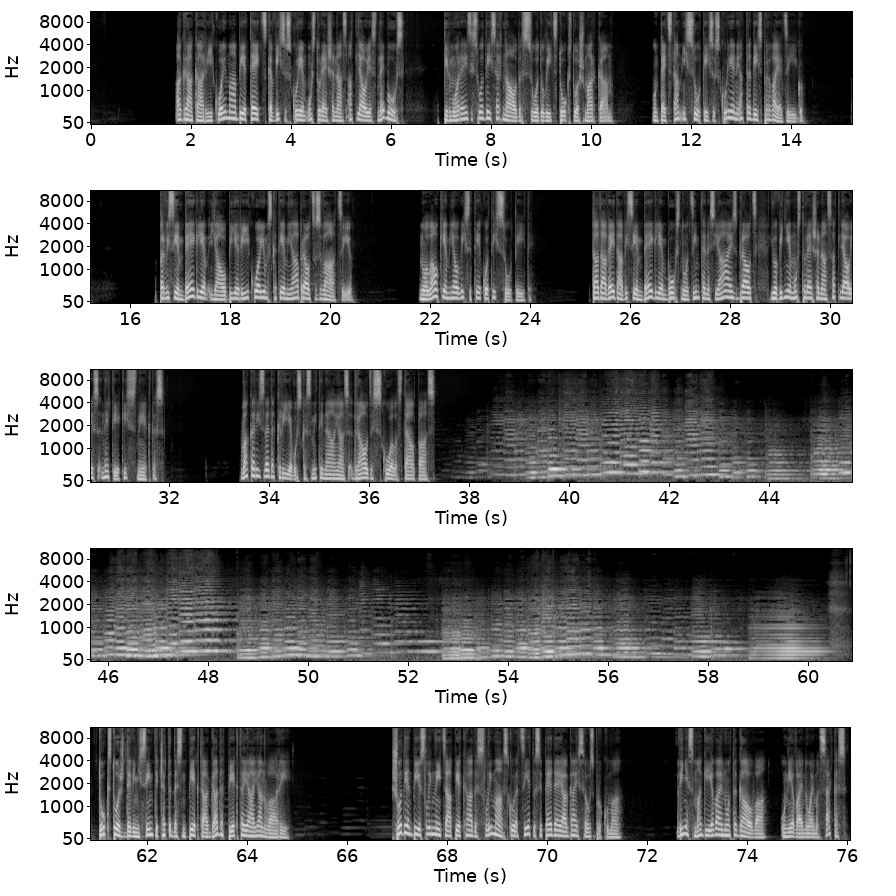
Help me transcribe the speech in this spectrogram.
Agrākā rīkojumā bija teikts, ka visus, kuriem uzturēšanās atļaujas nebūs, pirmo reizi sodīs ar naudas sodu līdz tūkstoš markām, un pēc tam izsūtīs uz kurieni atradīs par vajadzīgu. Par visiem bēgļiem jau bija rīkojums, ka tiem jābrauc uz Vāciju. No laukiem jau visi tiekot izsūtīti. Tādā veidā visiem bēgļiem būs no dzimtenes jāaizbrauc, jo viņiem uzturēšanās atļaujas netiek izsniegtas. Vakar izveda krievus, kas mitinājās draudzes skolas telpās. Thank you. 1945. gada 5. janvārī. Šodien biju slimnīcā pie kādas slimās, kura cietusi pēdējā gaisa uzbrukumā. Viņa smagi ievainota galvā un ievainojuma sekas,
